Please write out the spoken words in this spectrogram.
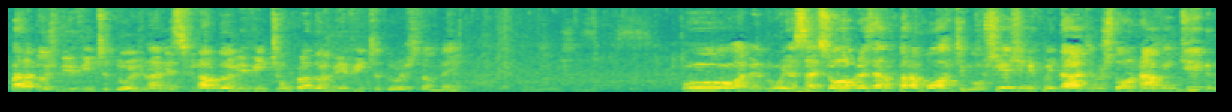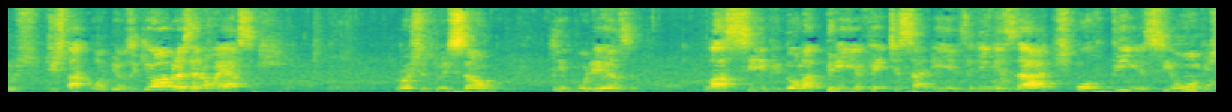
para 2022, não é? Nesse final de 2021 para 2022 também. Oh, aleluia. Essas obras eram para a morte, irmão, cheias de iniquidade, nos tornavam indignos de estar com Deus. E que obras eram essas? Prostituição, impureza, lascívia, idolatria, feitiçarias, inimizades, porfias, ciúmes,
